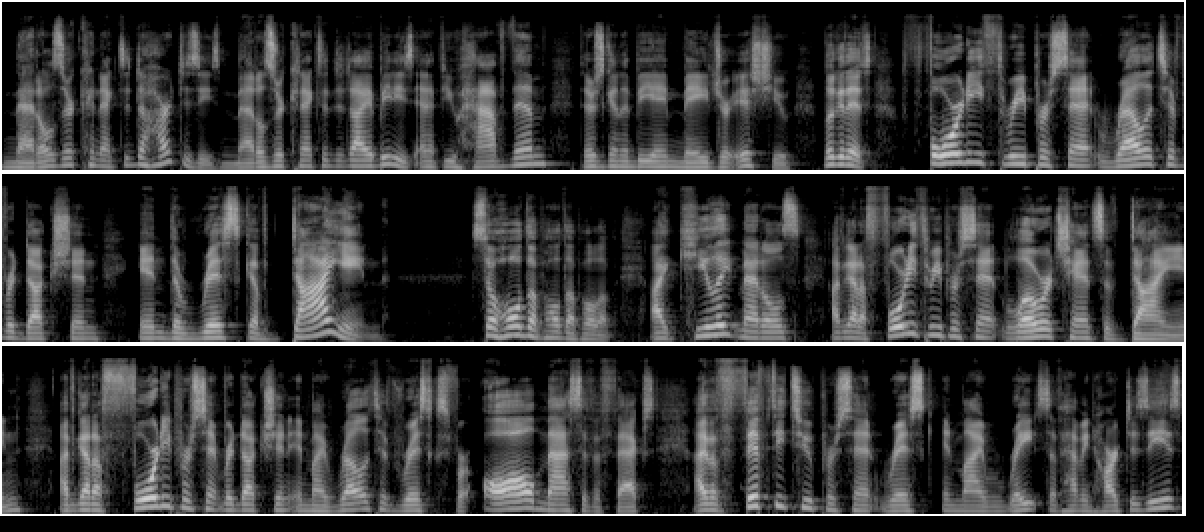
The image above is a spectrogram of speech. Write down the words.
Metals are connected to heart disease. Metals are connected to diabetes. And if you have them, there's going to be a major issue. Look at this 43% relative reduction in the risk of dying. So hold up, hold up, hold up. I chelate metals. I've got a 43% lower chance of dying. I've got a 40% reduction in my relative risks for all massive effects. I have a 52% risk in my rates of having heart disease.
